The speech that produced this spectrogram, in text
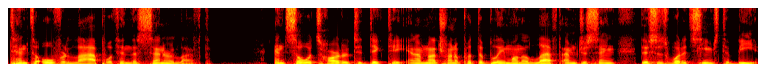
tend to overlap within the center left and so it's harder to dictate. And I'm not trying to put the blame on the left. I'm just saying this is what it seems to be.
